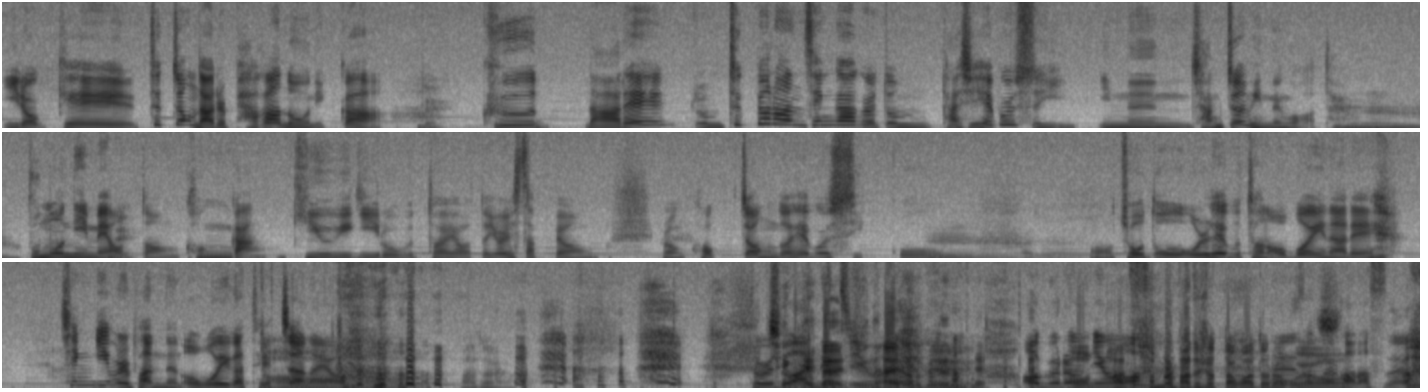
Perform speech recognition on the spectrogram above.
이렇게 특정 날을 박아 놓으니까 네. 그 날에 좀 특별한 생각을 좀 다시 해볼 수 있- 있는 장점이 있는 것 같아요. 음, 부모님의 네. 어떤 건강, 기후 위기로부터의 어떤 열사병 그런 걱정도 해볼 수 있고, 음. 어, 저도 올해부터는 어버이날에 챙김을 받는 어버이가 됐잖아요. 아, 맞아요. 돌도 안 됐지만, 챙겨주나요? 그런데 어 그럼요. 어, 바- 선물 받으셨다고 하더라고요. 네, 선물 받았어요. 네.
